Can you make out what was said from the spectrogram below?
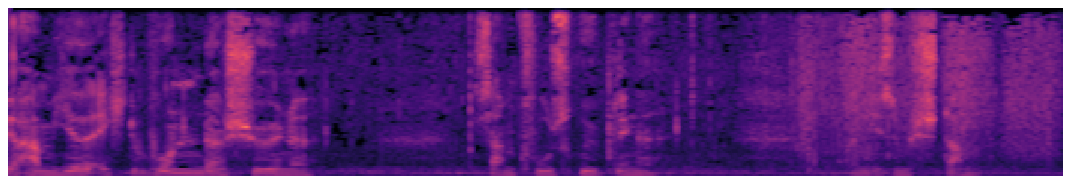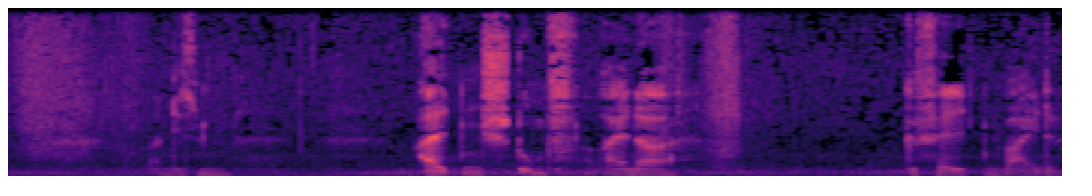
Wir haben hier echt wunderschöne Samtfußrüblinge an diesem Stamm, an diesem alten Stumpf einer gefällten Weide,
